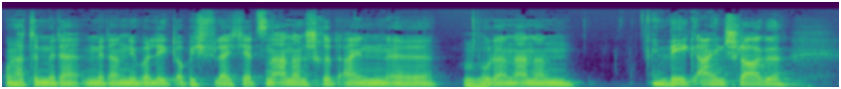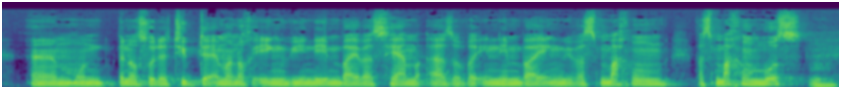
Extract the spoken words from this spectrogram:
und hatte mir, da, mir dann überlegt, ob ich vielleicht jetzt einen anderen Schritt ein äh, mhm. oder einen anderen Weg einschlage. Ähm, und bin auch so der Typ, der immer noch irgendwie nebenbei was her, also nebenbei irgendwie was machen, was machen muss. Mhm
